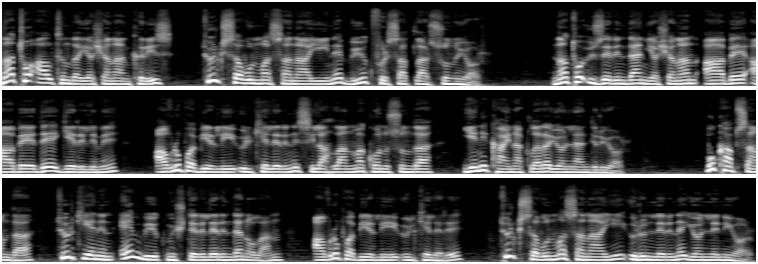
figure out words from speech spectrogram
NATO altında yaşanan kriz, Türk savunma sanayine büyük fırsatlar sunuyor. NATO üzerinden yaşanan AB-ABD gerilimi, Avrupa Birliği ülkelerini silahlanma konusunda yeni kaynaklara yönlendiriyor. Bu kapsamda Türkiye'nin en büyük müşterilerinden olan Avrupa Birliği ülkeleri, Türk savunma sanayi ürünlerine yönleniyor.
